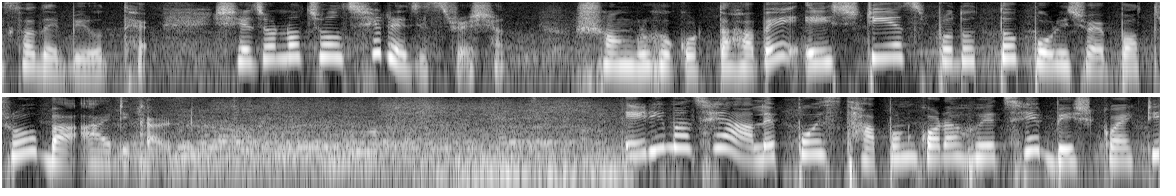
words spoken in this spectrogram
আসাদের বিরুদ্ধে। সেজন্য চলছে রেজিস্ট্রেশন। সংগ্রহ করতে হবে এইচটিএস প্রদত্ত পরিচয়পত্র বা আইডি কার্ড। এরই মাঝে আলেপ্পোয় স্থাপন করা হয়েছে বেশ কয়েকটি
